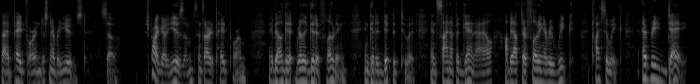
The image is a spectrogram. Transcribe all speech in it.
that I paid for and just never used. So I should probably go use them since I already paid for them. Maybe I'll get really good at floating and get addicted to it and sign up again. I'll I'll be out there floating every week, twice a week, every day.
